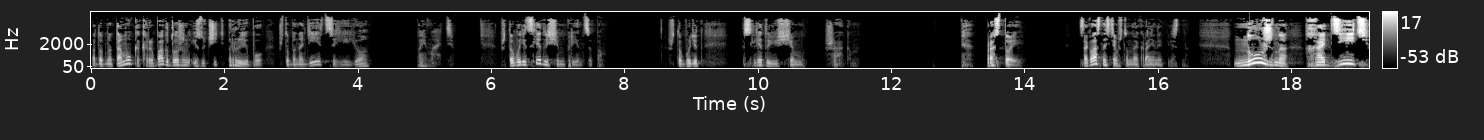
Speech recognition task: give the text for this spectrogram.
подобно тому, как рыбак должен изучить рыбу, чтобы надеяться ее поймать. Что будет следующим принципом? Что будет следующим шагом? Простой. Согласны с тем, что на экране написано? Нужно ходить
